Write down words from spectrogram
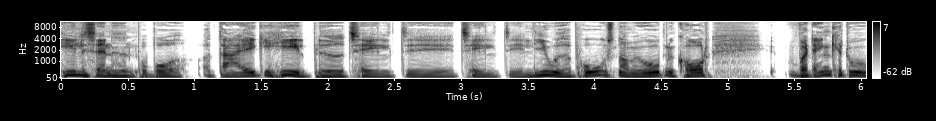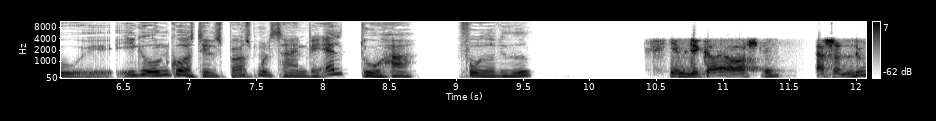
hele sandheden på bordet, og der er ikke helt blevet talt, uh, talt uh, lige ud af posen og med åbne kort. Hvordan kan du uh, ikke undgå at stille spørgsmålstegn ved alt, du har fået at vide? Jamen, det gør jeg også nu. Altså nu,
